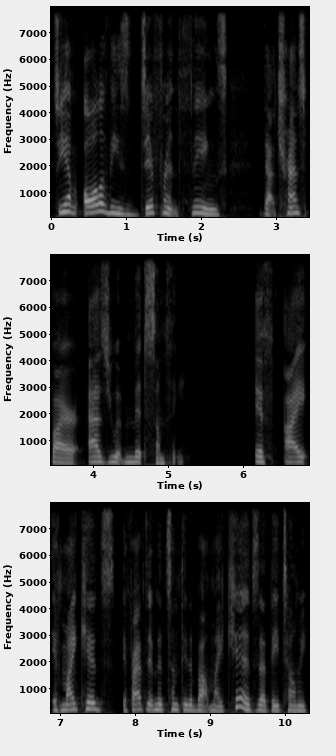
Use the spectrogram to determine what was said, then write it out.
So you have all of these different things that transpire as you admit something. If I if my kids if I have to admit something about my kids that they tell me,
